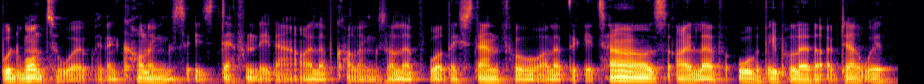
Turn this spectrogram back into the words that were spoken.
would want to work with. And Collings is definitely that. I love Collings. I love what they stand for. I love the guitars. I love all the people there that I've dealt with.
